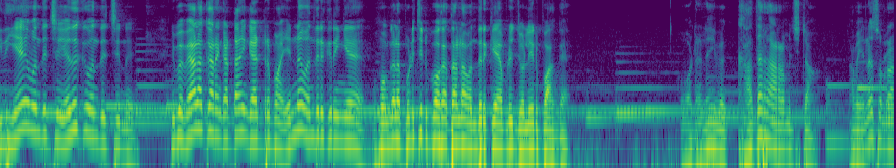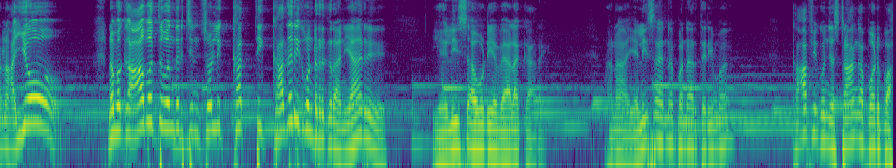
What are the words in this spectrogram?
இது ஏன் வந்துச்சு? எதுக்கு வந்துச்சுன்னு? இப்போ வேலைக்காரன் கட்டாயம் கேட்டிருப்பான் என்ன வந்திருக்கிறீங்க? உங்களை பிடிச்சிட்டு போகத்தாண்டா வந்திருக்கேன் அப்படின்னு சொல்லியிருப்பாங்க. உடனே இவன் கதற ஆரம்பிச்சிட்டான். அவன் என்ன சொல்கிறான்னா ஐயோ நமக்கு ஆபத்து வந்துருச்சுன்னு சொல்லி கத்தி கதறி கொண்டிருக்கிறான். யாரு? எலிசாவுடைய வேலைக்காரன். ஆனா எலிசா என்ன பண்ணார் தெரியுமா? காஃபி கொஞ்சம் ஸ்ட்ராங்காக போடுப்பா.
